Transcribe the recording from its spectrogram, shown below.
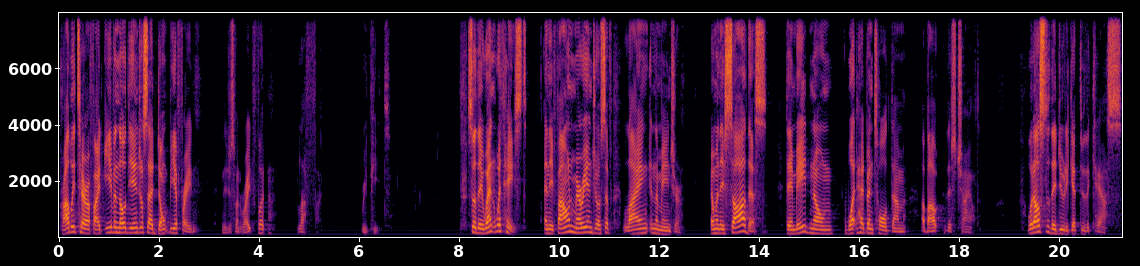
probably terrified, even though the angel said, Don't be afraid. And they just went right foot, left foot. Repeat. So they went with haste, and they found Mary and Joseph lying in the manger. And when they saw this, they made known what had been told them about this child. What else do they do to get through the chaos?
